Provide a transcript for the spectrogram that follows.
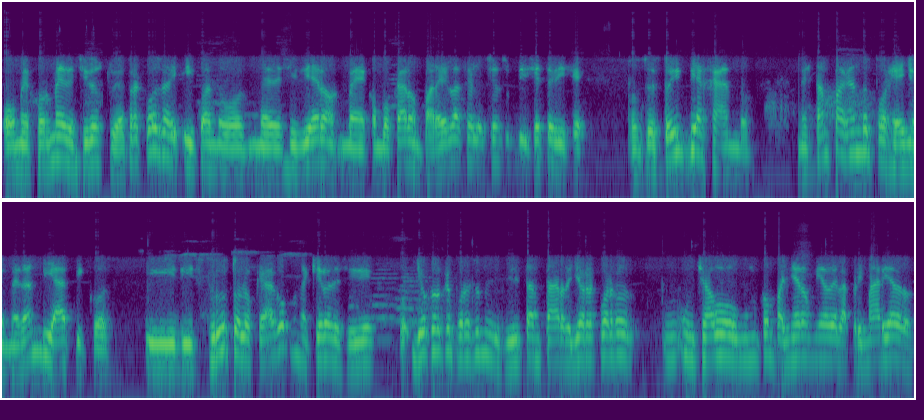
o mejor me decido estudiar otra cosa. Y cuando me decidieron, me convocaron para ir a la selección sub-17, dije, pues estoy viajando, me están pagando por ello, me dan viáticos y disfruto lo que hago, pues me quiero decidir. Yo creo que por eso me decidí tan tarde. Yo recuerdo un, chavo, un compañero mío de la primaria de los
